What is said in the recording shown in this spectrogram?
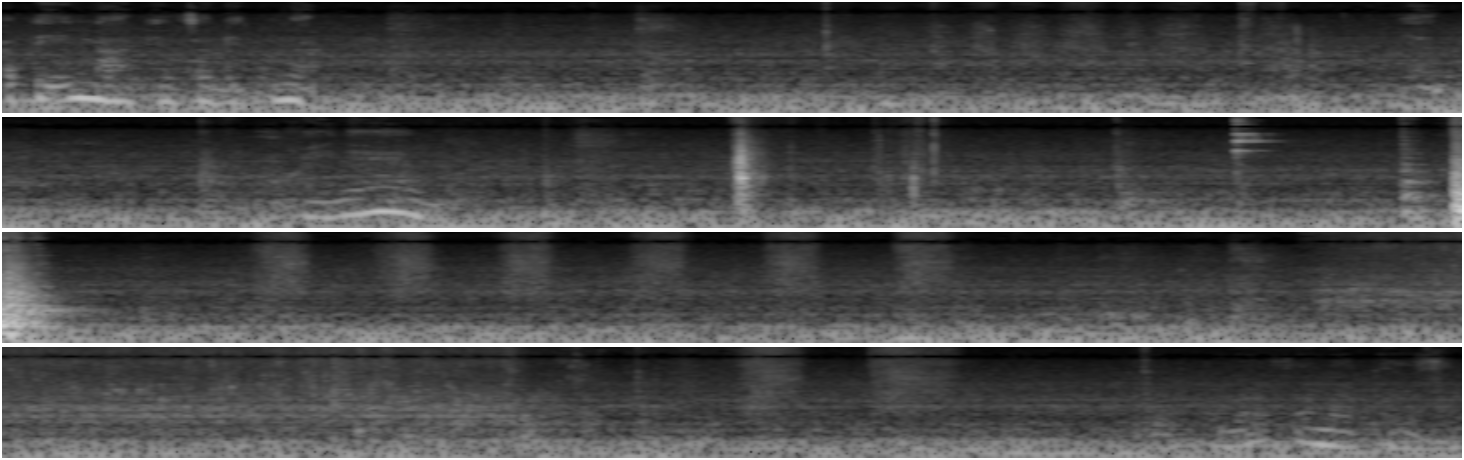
hatiin natin sa gitna. Yan. Okay na yan. Nasa natin siya.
